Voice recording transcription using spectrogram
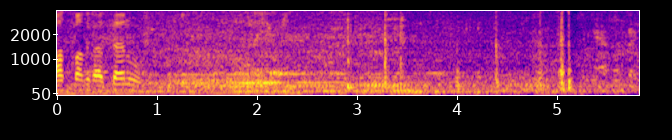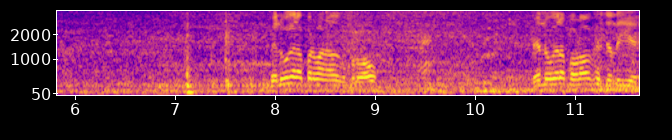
बस बंद करता है बिल वगैरह बनवाना बनवाओ बिल वगैरह बनवाओ फिर चलिए।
